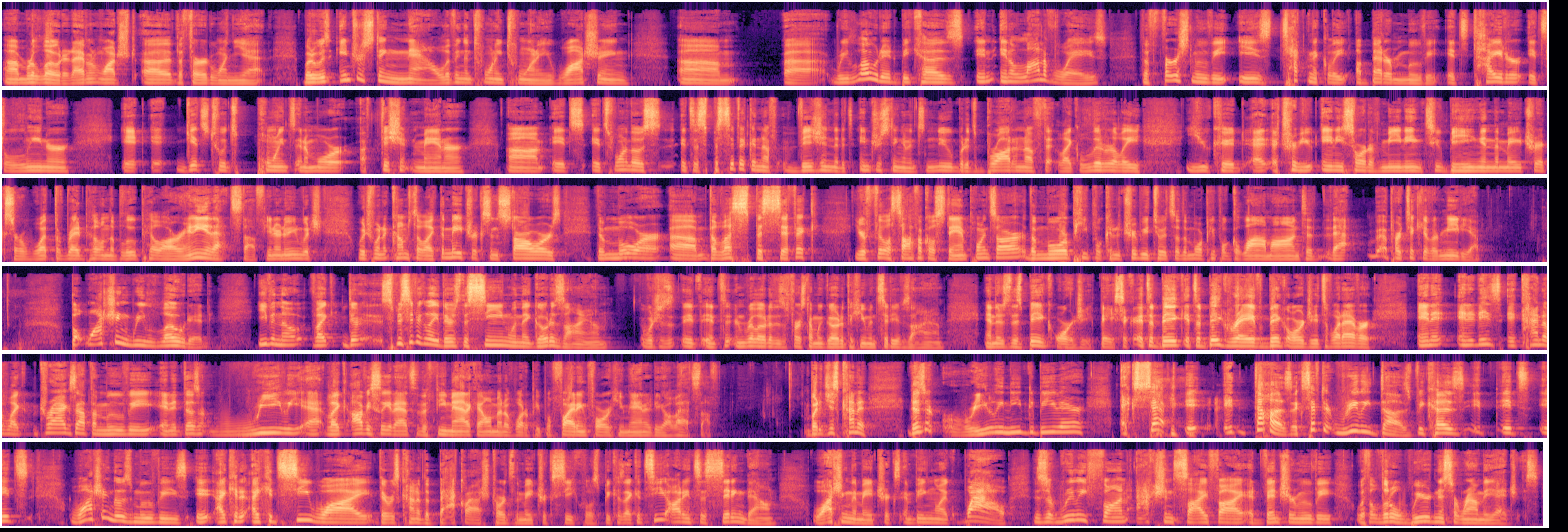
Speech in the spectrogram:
um, Reloaded. I haven't watched uh, the third one yet, but it was interesting now, living in 2020, watching um, uh, Reloaded because in in a lot of ways, the first movie is technically a better movie. It's tighter, it's leaner, it it gets to its points in a more efficient manner. Um, it's it's one of those. It's a specific enough vision that it's interesting and it's new, but it's broad enough that like literally you could a- attribute any sort of meaning to being in the Matrix or what the red pill and the blue pill are, any of that stuff. You know what I mean? Which which when it comes to like the Matrix and Star Wars, the more um, the less specific your philosophical standpoints are, the more people can attribute to it. So the more people glom on to that particular media. But watching Reloaded, even though like there specifically, there's the scene when they go to Zion, which is it, it's in Reloaded. Is the first time we go to the human city of Zion, and there's this big orgy. Basically, it's a big it's a big rave, big orgy. It's whatever, and it and it is it kind of like drags out the movie, and it doesn't really add like obviously it adds to the thematic element of what are people fighting for, humanity, all that stuff but it just kind of doesn't really need to be there except it it does except it really does because it it's it's watching those movies it, i could i could see why there was kind of the backlash towards the matrix sequels because i could see audiences sitting down watching the matrix and being like wow this is a really fun action sci-fi adventure movie with a little weirdness around the edges.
